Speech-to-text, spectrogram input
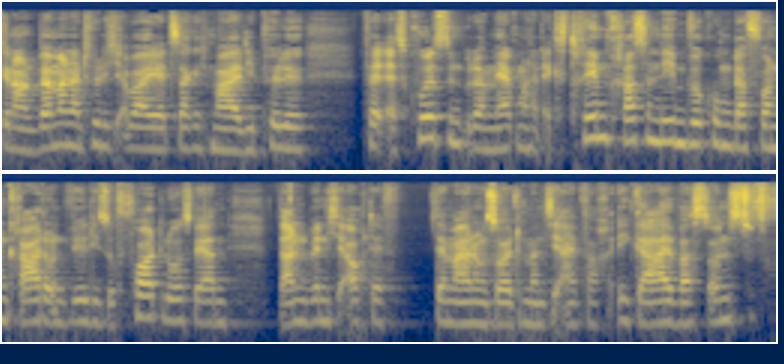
genau, und wenn man natürlich aber jetzt, sag ich mal, die Pille vielleicht erst kurz nimmt oder merkt, man hat extrem krasse Nebenwirkungen davon gerade und will die sofort loswerden, dann bin ich auch der der Meinung, sollte man sie einfach, egal was sonst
